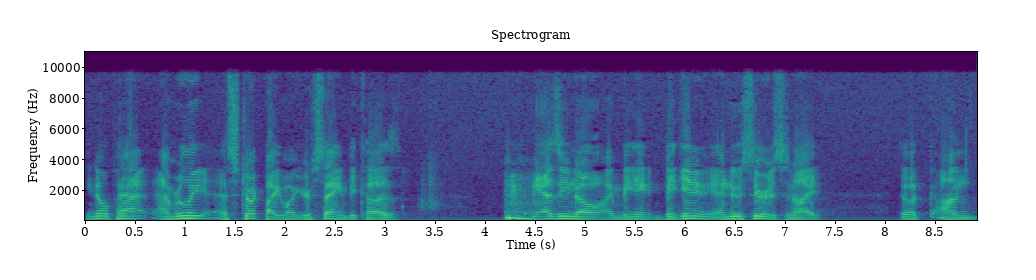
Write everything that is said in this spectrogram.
You know, Pat, I'm really uh, struck by what you're saying because, as you know, I'm be- beginning a new series tonight, uh, on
